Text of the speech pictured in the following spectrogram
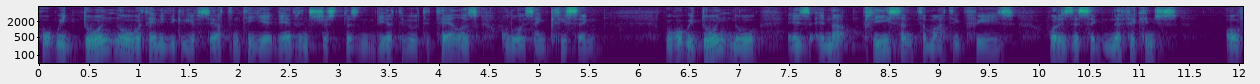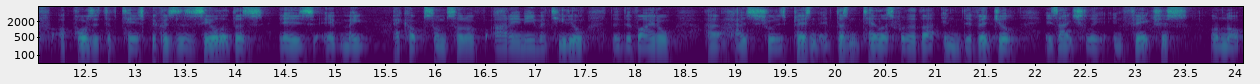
What we don't know with any degree of certainty yet, the evidence just isn't there to be able to tell us, although it's increasing. But what we don't know is in that pre-symptomatic phase, what is the significance of a positive test? Because as I say, all it does is it might pick up some sort of RNA material that the viral uh, has shown is present. It doesn't tell us whether that individual is actually infectious or not.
